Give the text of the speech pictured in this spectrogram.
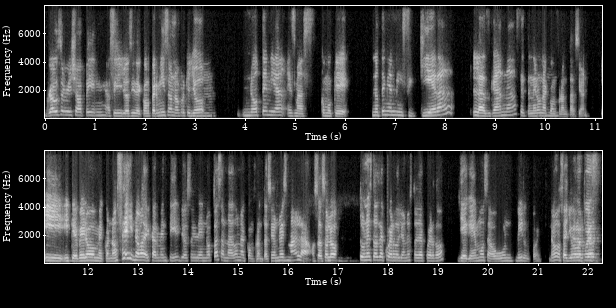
grocery shopping, así, yo así de con permiso, ¿no? Porque yo no tenía, es más, como que no tenía ni siquiera las ganas de tener una confrontación. Y, y, que Vero me conoce y no va a dejar mentir, yo soy de no pasa nada, una confrontación no es mala, o sea, solo tú no estás de acuerdo, yo no estoy de acuerdo, lleguemos a un middle point, ¿no? O sea, yo, pues,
